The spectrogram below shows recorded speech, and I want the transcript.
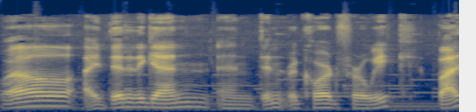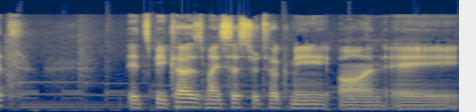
Well, I did it again and didn't record for a week, but it's because my sister took me on a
